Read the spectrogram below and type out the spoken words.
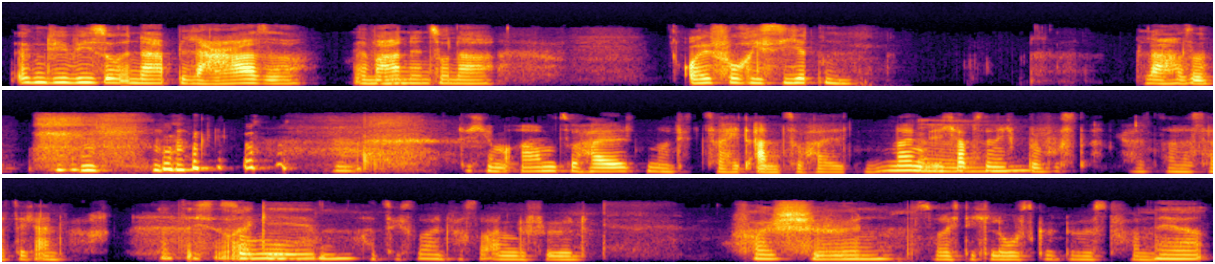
irgendwie wie so in einer Blase. Wir mhm. waren in so einer euphorisierten Blase. dich im Arm zu halten und die Zeit anzuhalten. Nein, mhm. ich habe sie nicht mhm. bewusst angehalten, sondern es hat sich einfach hat sich so, so, ergeben. Hat sich so einfach so angefühlt. Voll schön. So richtig losgelöst von. Ja.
